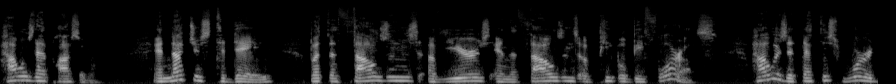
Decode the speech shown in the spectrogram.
How is that possible? And not just today, but the thousands of years and the thousands of people before us. How is it that this word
